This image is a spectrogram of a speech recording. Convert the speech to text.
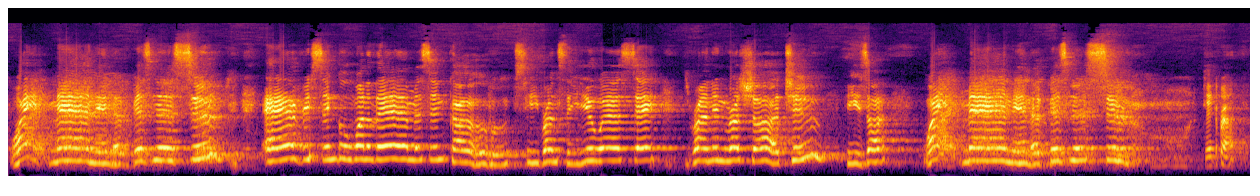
white man in a business suit. Every single one of them is in cahoots. He runs the USA, he's running Russia too. He's a white man in a business suit. Take a breath.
